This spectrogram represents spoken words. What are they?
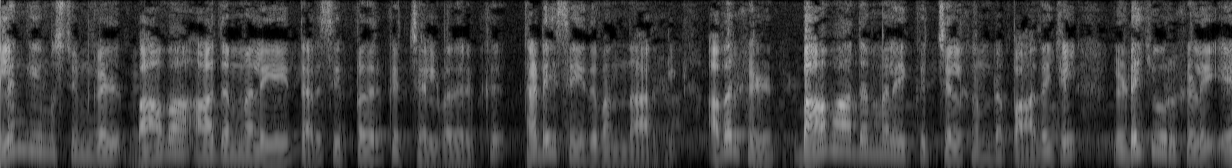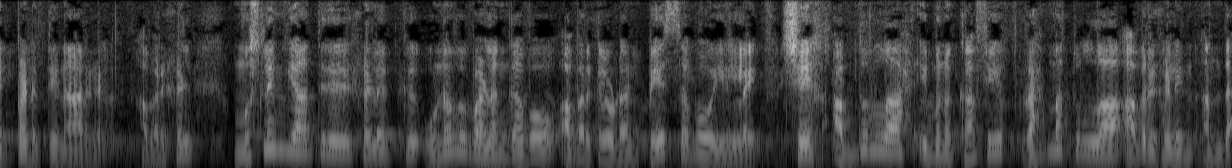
இலங்கை முஸ்லிம்கள் பாபா ஆதம்மலையை தரிசிப்பதற்கு செல்வதற்கு தடை செய்து வந்தார்கள். அவர்கள் பாபா ஆதம்மலைக்கு செல்கின்ற பாதையில் இடையூறுகளை ஏற்படுத்தினார்கள். அவர்கள் முஸ்லிம் யாத்திரிகர்களுக்கு உணவு வழங்கவோ அவர்களுடன் பேசவோ இல்லை. ஷேக் அப்துல்லா இப்னு கஃபீப் ரஹமத்துல்லா அவர்களின் அந்த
